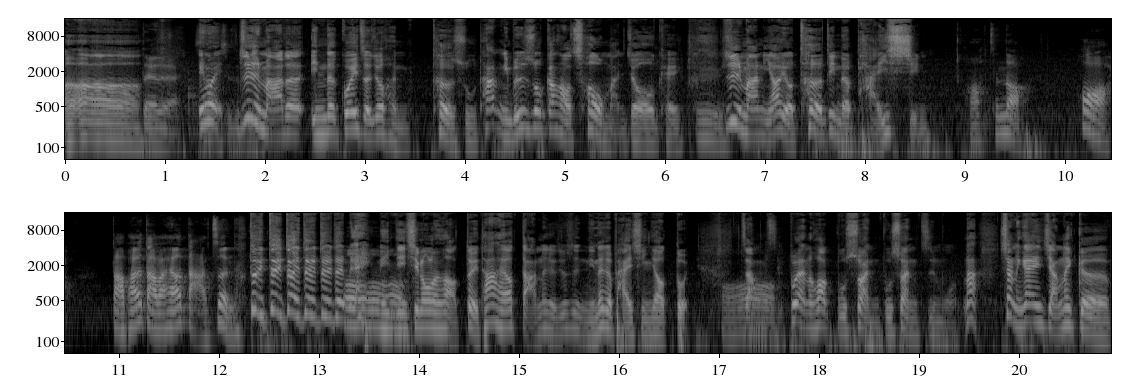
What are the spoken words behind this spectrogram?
嗯嗯嗯嗯，对对对，因为日麻的赢的规则就很特殊，它你不是说刚好凑满就 OK，嗯。日麻你要有特定的牌型。啊，真的哦。哇，打牌打牌还要打正，对对对对对对，哎、哦你你形容得很好，对他还要打那个，就是你那个牌型要对，哦。这样子，不然的话不算不算自摸。那像你刚才讲那个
